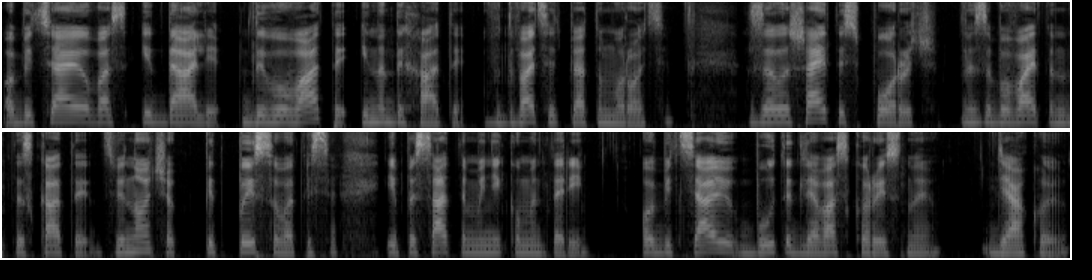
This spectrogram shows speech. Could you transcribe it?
Обіцяю вас і далі дивувати і надихати в 25-му році. Залишайтесь поруч, не забувайте натискати дзвіночок, підписуватися і писати мені коментарі. Обіцяю бути для вас корисною. Дякую.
